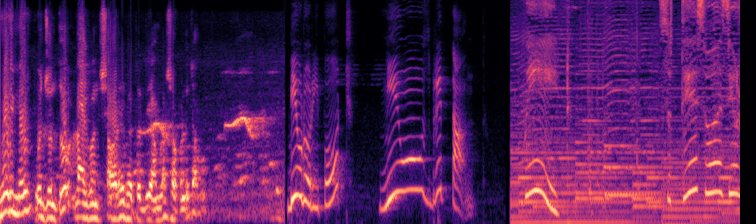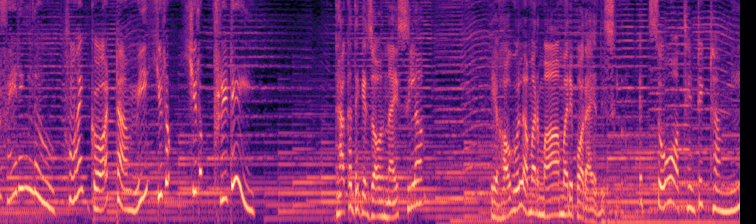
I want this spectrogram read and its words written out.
ভরিমোড় পর্যন্ত রায়গঞ্জ শহরের ভেতর দিয়ে আমরা সকলে যাব bureau report news Brittanto Wait. So this was your wedding look. Oh my god, Tammy, you look you look pretty. Dhaka থেকে যখন আইছিলাম এ হগল আমার মা আমারে পরায় দিছিল It's so authentic, Tammy.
